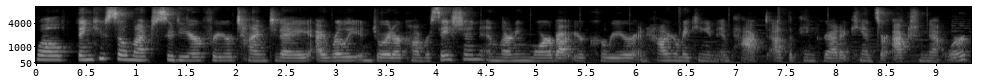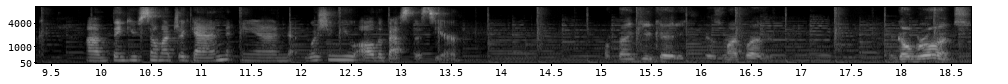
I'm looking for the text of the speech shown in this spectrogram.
well, thank you so much, Sudhir, for your time today. I really enjoyed our conversation and learning more about your career and how you're making an impact at the Pancreatic Cancer Action Network. Um, thank you so much again and wishing you all the best this year. Well, thank you, Katie. It was my pleasure. And go Bruins.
